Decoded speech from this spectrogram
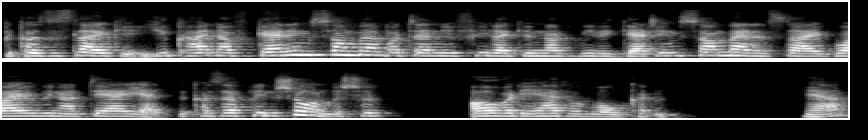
because it's like you're kind of getting somewhere, but then you feel like you're not really getting somewhere. And it's like, why are we not there yet? Because I've been shown we should already have awoken. Yeah.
